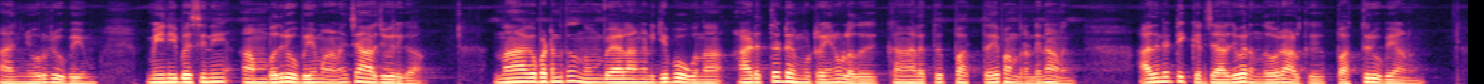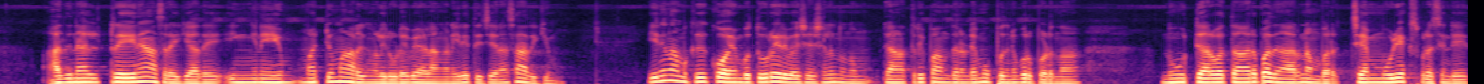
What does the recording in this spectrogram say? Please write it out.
അഞ്ഞൂറ് രൂപയും മിനി ബസ്സിന് അമ്പത് രൂപയുമാണ് ചാർജ് വരിക. നാഗപട്ടണത്ത് നിന്നും വേളാങ്കണ്ണിക്ക് പോകുന്ന അടുത്ത ഡെമു ട്രെയിൻ ഉള്ളത് കാലത്ത് പത്ത് പന്ത്രണ്ടിനാണ്. അതിന്റെ ടിക്കറ്റ് ചാർജ് വരുന്നത് ഒരാൾക്ക് പത്ത് രൂപയാണ്. അതിനാൽ ട്രെയിനെ ആശ്രയിക്കാതെ ഇങ്ങനെയും മറ്റു മാർഗങ്ങളിലൂടെ വേളാങ്കണ്ണിയിൽ എത്തിച്ചേരാൻ സാധിക്കും. ഇനി നമുക്ക് കോയമ്പത്തൂർ റെയിൽവേ സ്റ്റേഷനിൽ നിന്നും രാത്രി പന്ത്രണ്ട് മുപ്പതിന് പുറപ്പെടുന്ന നൂറ്ററുപത്താറ് പതിനാറ് നമ്പർ ചെമ്മൂഴി എക്സ്പ്രസിന്റെ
